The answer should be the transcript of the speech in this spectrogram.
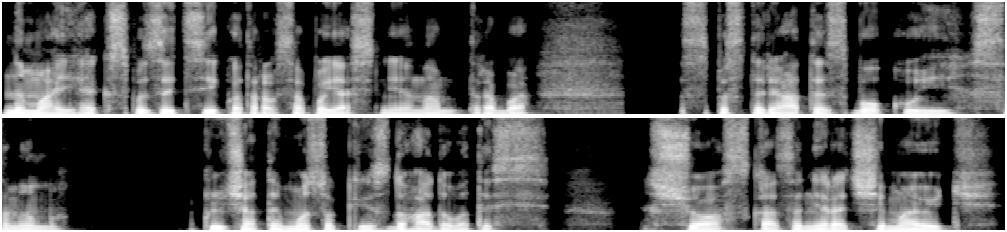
немає експозиції, котра все пояснює. Нам треба спостерігати збоку і самим включати мозок і здогадуватись, що сказані речі мають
